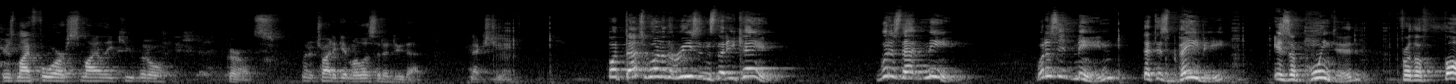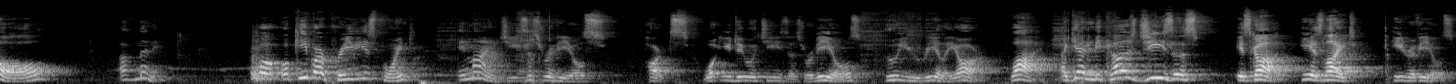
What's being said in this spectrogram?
Here's my four smiley, cute little girls. I'm going to try to get Melissa to do that next year. But that's one of the reasons that he came. What does that mean? What does it mean that this baby is appointed for the fall of many? Well, we'll keep our previous point in mind. Jesus reveals hearts. What you do with Jesus reveals who you really are. Why? Again, because Jesus is God. He is light. He reveals.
